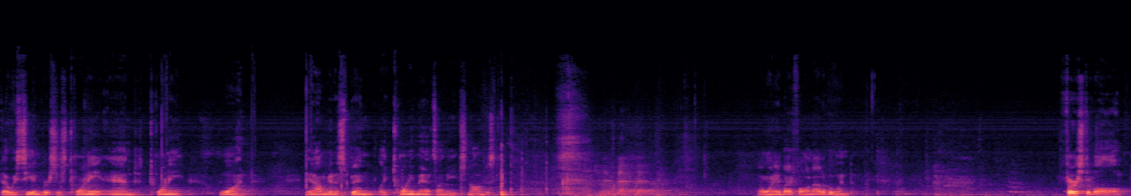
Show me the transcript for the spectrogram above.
that we see in verses 20 and 21. And I'm going to spend like 20 minutes on each. No, I'm just kidding. I don't want anybody falling out of a window. First of all,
